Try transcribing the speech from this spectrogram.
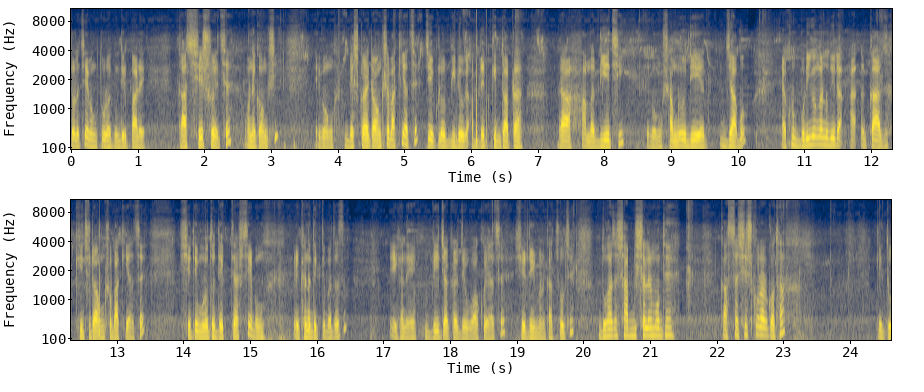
চলেছে এবং তুরাগ নদীর পাড়ে কাজ শেষ হয়েছে অনেক অংশই এবং বেশ কয়েকটা অংশ বাকি আছে, যেগুলো ভিডিও আপডেট কিন্তু আপনারা, আমরা দিয়েছি এবং সামনেও দিয়ে যাব। এখন বুড়িগঙ্গা নদীর কাজ কিছুটা অংশ বাকি আছে, সেটাই মূলত দেখতে আসছি এবং এখানে দেখতে পাচ্ছেন, এখানে ব্রিজ আকার যে ওয়াকওয়ে আছে, সেটা নির্মাণ কাজ চলছে। দু হাজার ছাব্বিশ সালের মধ্যে কাজটা শেষ করার কথা, কিন্তু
